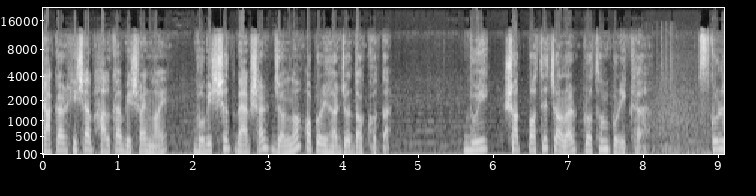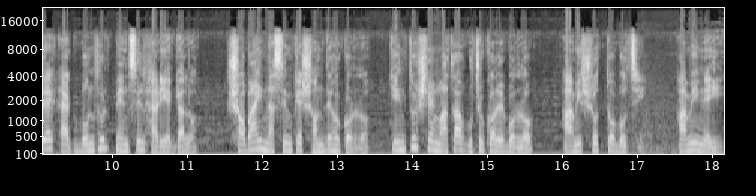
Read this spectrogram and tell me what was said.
টাকার হিসাব হালকা বিষয় নয়, ভবিষ্যৎ ব্যবসার জন্য অপরিহার্য দক্ষতা। দুই, সৎপথে চলার প্রথম পরীক্ষা। স্কুলে এক বন্ধুর পেন্সিল হারিয়ে গেল। সবাই নাসিমকে সন্দেহ করল, কিন্তু সে মাথা উঁচু করে বলল, আমি সত্য বলছি। আমি নেই।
